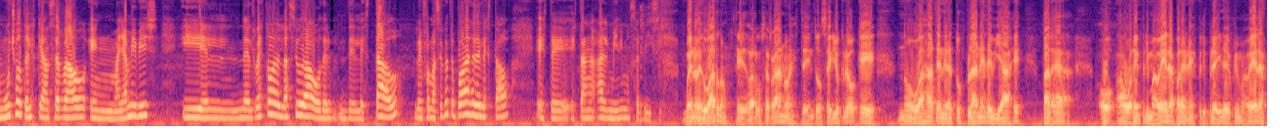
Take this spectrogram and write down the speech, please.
muchos hoteles que han cerrado en Miami Beach y en el resto de la ciudad o del, del estado, la información que te pueda desde el estado, este, están al mínimo servicio. Bueno, Eduardo, Eduardo Serrano, este, entonces yo creo que no vas a tener tus planes de viaje para o ahora en primavera, para el Esprit Play de primavera.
